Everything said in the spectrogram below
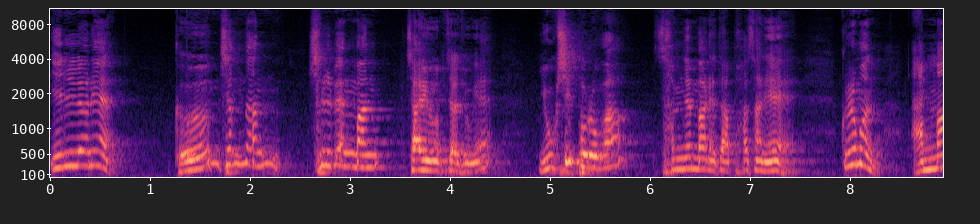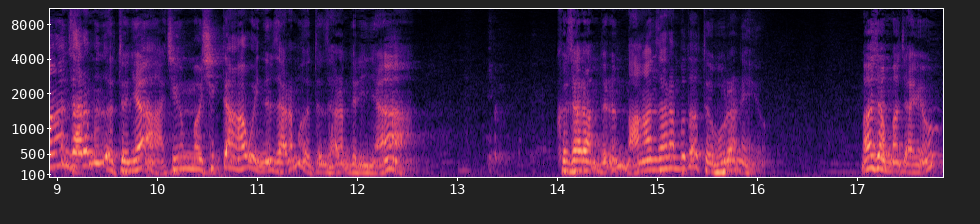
1년에 그 엄청난 700만 자영업자 중에 60%가 3년 만에 다 파산해. 그러면 안 망한 사람은 어떠냐? 지금 뭐 식당 하고 있는 사람은 어떤 사람들이냐? 그 사람들은 망한 사람보다 더 불안해요. 맞아, 맞아요?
